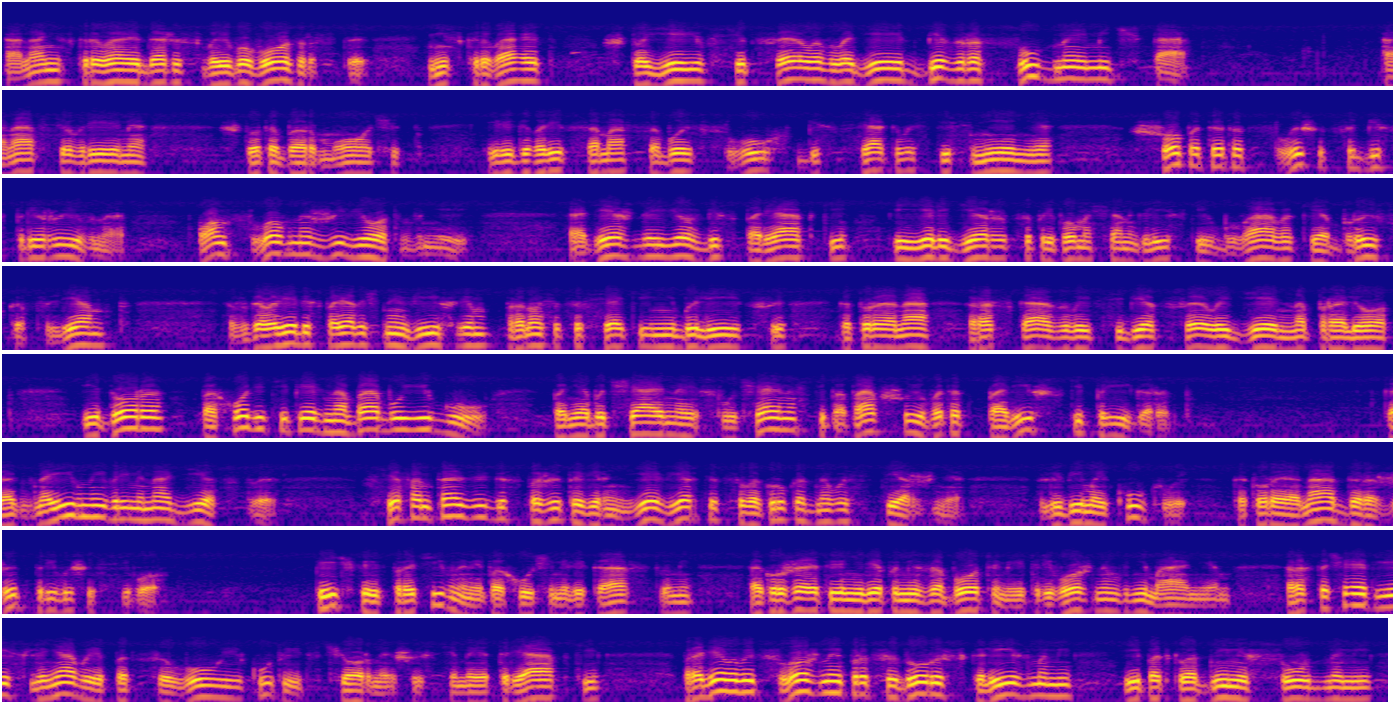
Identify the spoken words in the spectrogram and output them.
Она не скрывает даже своего возраста, не скрывает, что ею всецело владеет безрассудная мечта. Она все время что-то бормочет или говорит сама с собой вслух, без всякого стеснения. Шепот этот слышится беспрерывно, он словно живет в ней. Одежда ее в беспорядке — и еле держится при помощи английских булавок и обрывков, лент. В голове беспорядочным вихрем проносятся всякие небылицы, которые она рассказывает себе целый день напролет, и Дора походит теперь на бабу-ягу, по необычайной случайности попавшую в этот парижский пригород. Как в наивные времена детства, все фантазии госпожи Тавернье вертятся вокруг одного стержня — любимой куклы, которой она дорожит превыше всего. Пичкает противными пахучими лекарствами, окружает ее нелепыми заботами и тревожным вниманием, расточает ей слюнявые поцелуи, кутает в черные шерстяные тряпки, проделывает сложные процедуры с клизмами и подкладными суднами,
